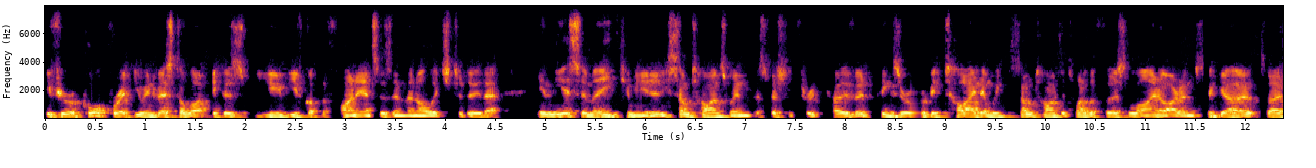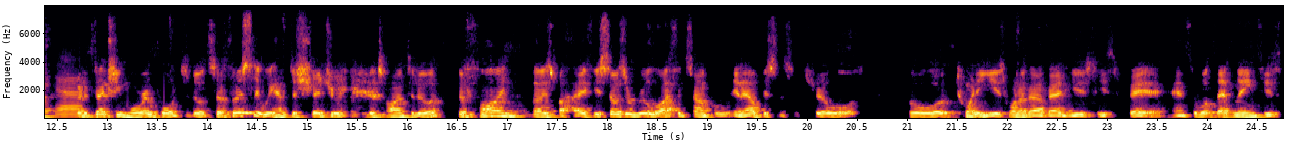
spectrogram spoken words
if you're a corporate, you invest a lot because you, you've got the finances and the knowledge to do that in the SME community, sometimes when, especially through COVID, things are a bit tight, and we sometimes it's one of the first line items to go. So, yeah. but it's actually more important to do it. So, firstly, we have to schedule the time to do it, define those behaviours. So, as a real life example, in our business at Shurlaws, for 20 years, one of our values is fair, and so what that means is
